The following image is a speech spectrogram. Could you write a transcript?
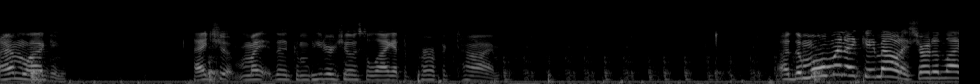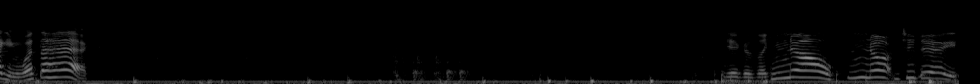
I'm lagging. I my the computer chose to lag at the perfect time. Uh, the moment I came out, I started lagging. What the heck? Diego's like, no, not today.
